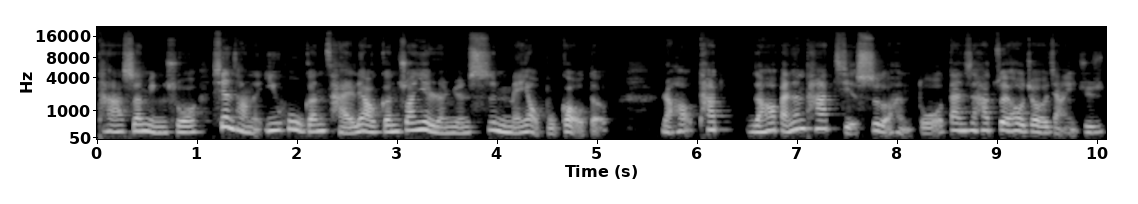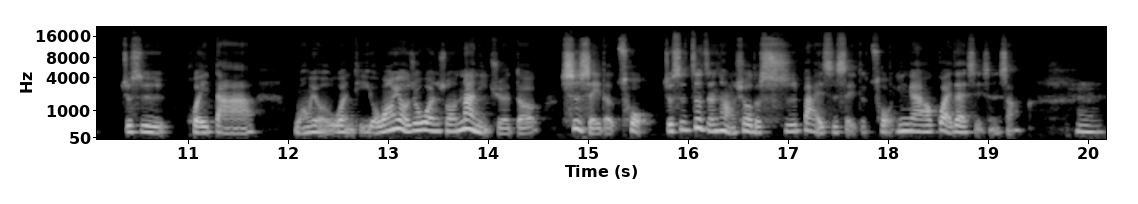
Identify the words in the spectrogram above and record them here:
他声明说，现场的医护跟材料跟专业人员是没有不够的。然后他。然后反正他解释了很多，但是他最后就有讲一句，就是回答网友的问题。有网友就问说：“那你觉得是谁的错？就是这整场秀的失败是谁的错？应该要怪在谁身上？”嗯，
